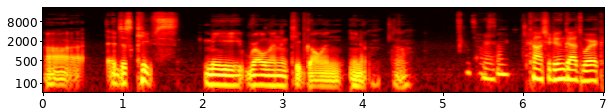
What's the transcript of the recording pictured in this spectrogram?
uh, it just keeps me rolling and keep going, you know, so. That's awesome. Conch, you're doing God's work.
